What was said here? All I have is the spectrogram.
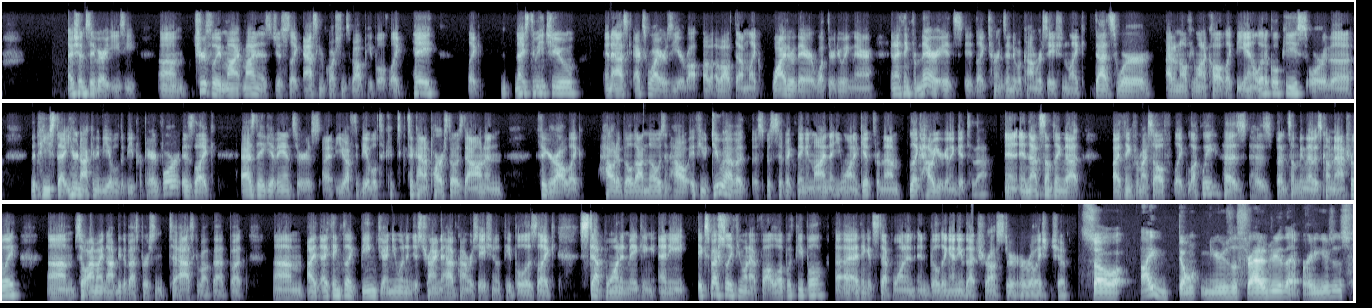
I shouldn't say very easy. Um, truthfully, my mine is just like asking questions about people. Like, hey, like, nice to meet you and ask X, Y, or Z about about them, like why they're there, what they're doing there. And I think from there, it's it like turns into a conversation. Like that's where I don't know if you want to call it like the analytical piece or the the piece that you're not going to be able to be prepared for is like as they give answers, you have to be able to to kind of parse those down and figure out like how to build on those and how if you do have a, a specific thing in mind that you want to get from them, like how you're going to get to that. And and that's something that I think for myself, like luckily has has been something that has come naturally. Um, so I might not be the best person to ask about that, but um, I, I think like being genuine and just trying to have conversation with people is like step one in making any, especially if you want to have follow up with people. I, I think it's step one in, in building any of that trust or, or relationship. So I don't use the strategy that Brady uses.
